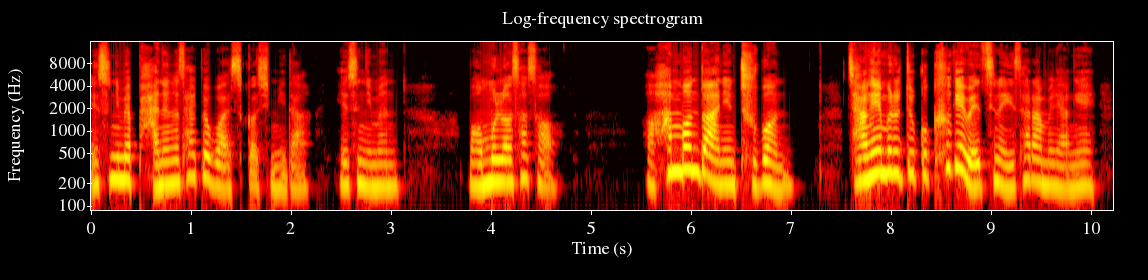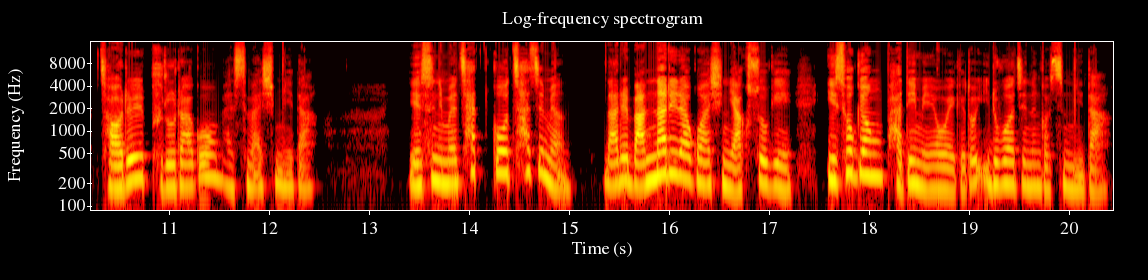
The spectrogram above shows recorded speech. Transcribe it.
예수님의 반응을 살펴보았을 것입니다. 예수님은 머물러 서서 어, 한 번도 아닌 두 번 장애물을 뚫고 크게 외치는 이 사람을 향해 저를 부르라고 말씀하십니다. 예수님을 찾고 찾으면 나를 만나리라고 하신 약속이 이 소경 바디메오에게도 이루어지는 것입니다.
